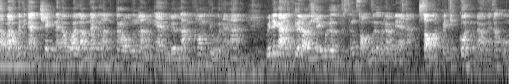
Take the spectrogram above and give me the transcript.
สำหรับวิธีการเช็คนะครับว่าเรานั่งหลังตรงหลังแอนหรือหลังคอมอยู่นะฮะ วิธีการก็คือเราใช้มือทั้งสองมือของเราเนี่ยฮะสอดไปที่ก้นของเรานะครับผม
